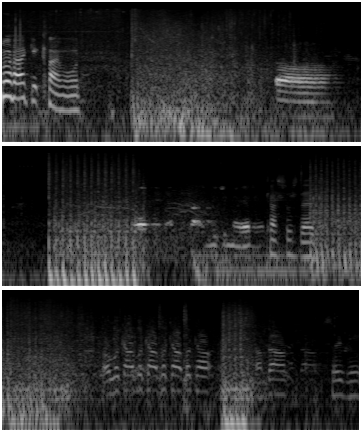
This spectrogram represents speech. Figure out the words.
I get claymore. Oh. Uh, Image in. Castle's dead. Oh, look out, look out, look out, look out. I'm down. Save me.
